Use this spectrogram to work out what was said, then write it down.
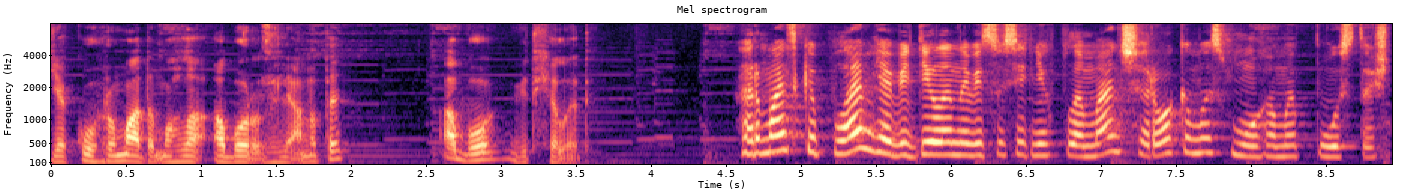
яку громада могла або розглянути, або відхилити. Германське плем'я, відділене від сусідніх племен широкими смугами пустощ,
